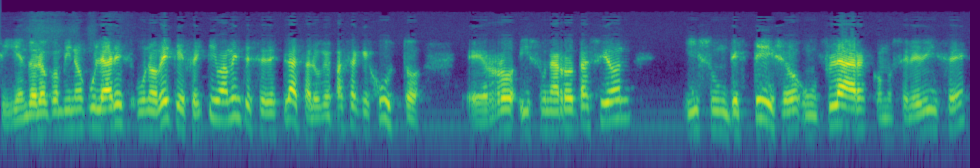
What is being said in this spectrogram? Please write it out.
siguiéndolo con binoculares, uno ve que efectivamente se desplaza, lo que pasa que justo eh, hizo una rotación, hizo un destello, un flar, como se le dice,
